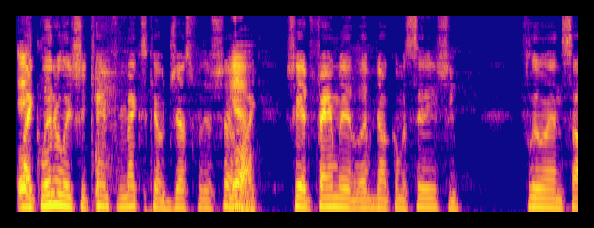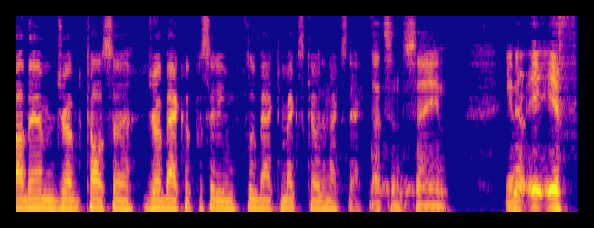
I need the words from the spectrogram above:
it- like literally, she came from Mexico just for the show. Yeah. Like she had family that lived in Oklahoma City. She flew in, saw them, drove to Tulsa, drove back to Oklahoma City, and flew back to Mexico the next day. That's insane. You know, if,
